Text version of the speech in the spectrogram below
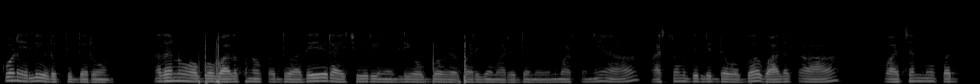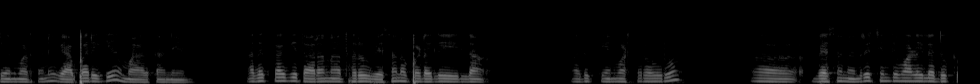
ಕೋಣೆಯಲ್ಲಿ ಇಡುತ್ತಿದ್ದರು. ಅದನ್ನು ಒಬ್ಬ ಬಾಲಕನು ಕದ್ದು ಅದೇ ರಾಯಚೂರಿನಲ್ಲಿ ಒಬ್ಬ ವ್ಯಾಪಾರಿಗೆ ಮಾರಿದ್ದನು ಏನು ಮಾಡ್ತಾನೆ? ಆ ಆಶ್ರಮದಲ್ಲಿದ್ದ ಒಬ್ಬ ಬಾಲಕ ಆ ವಾಚನ್ನು ಕದ್ದು ಏನು ಮಾಡ್ತಾನೆ? ವ್ಯಾಪಾರಿಗೆ ಮಾರ್ತಾನೆ. ಅದಕ್ಕಾಗಿ ತಾರನಾಥರು ವ್ಯಸನ ಪಡಲೇ ಇಲ್ಲ. ಅದಕ್ಕೆ ಏನು ಮಾಡ್ತಾರೆ ಅವರು? ವ್ಯಸನ ಅಂದರೆ ಚಿಂತೆ ಮಾಡಲಿಲ್ಲ, ದುಃಖ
